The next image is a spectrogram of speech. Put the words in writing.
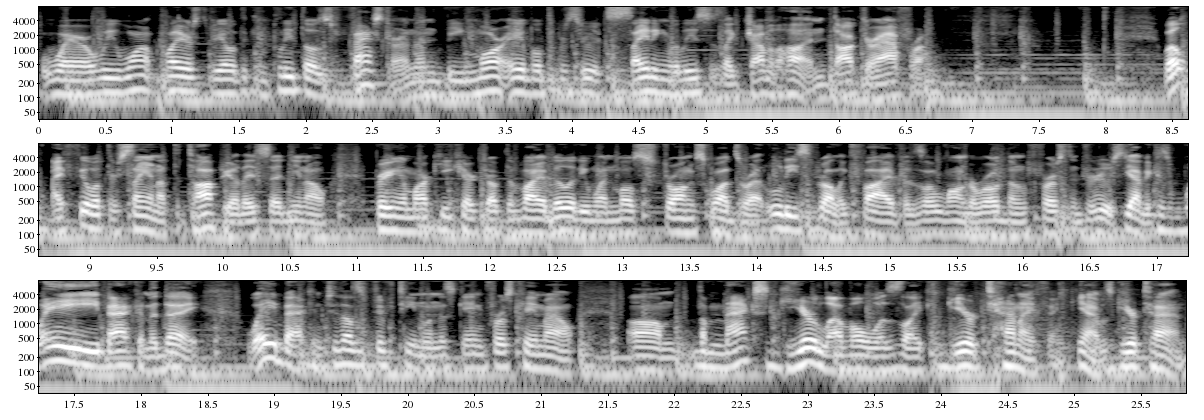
where we want players to be able to complete those faster and then be more able to pursue exciting releases like Jabba the Hutt and Dr. Aphra. Well, I feel what they're saying at the top here. They said, you know, bringing a marquee character up to viability when most strong squads are at least Relic 5 is a longer road than first introduced. Yeah, because way back in the day, way back in 2015 when this game first came out, um, the max gear level was like gear 10, I think. Yeah, it was gear 10.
